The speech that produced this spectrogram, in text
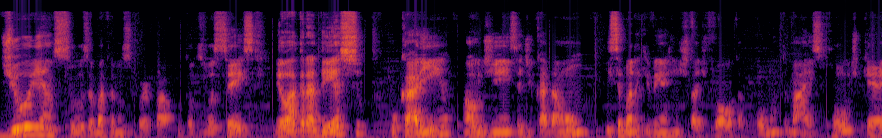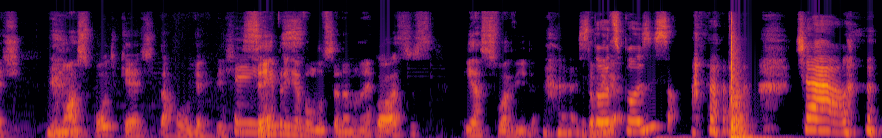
Julian Souza, batendo um super papo com todos vocês. Eu agradeço o carinho, a audiência de cada um. E semana que vem a gente está de volta com muito mais Roadcast, o nosso podcast da Road RPX, É sempre revolucionando negócios e a sua vida. Estou à disposição. Tchau.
